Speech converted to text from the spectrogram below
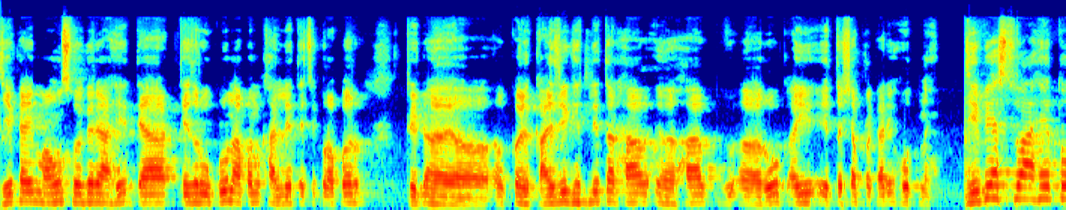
जे काही मांस वगैरे आहे त्या ते जर उकळून आपण खाल्ले त्याची प्रॉपर ट्रीट क- काळजी घेतली तर हा हा रोग काही तशा प्रकारे होत नाही. जीबीएस जो आहे तो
